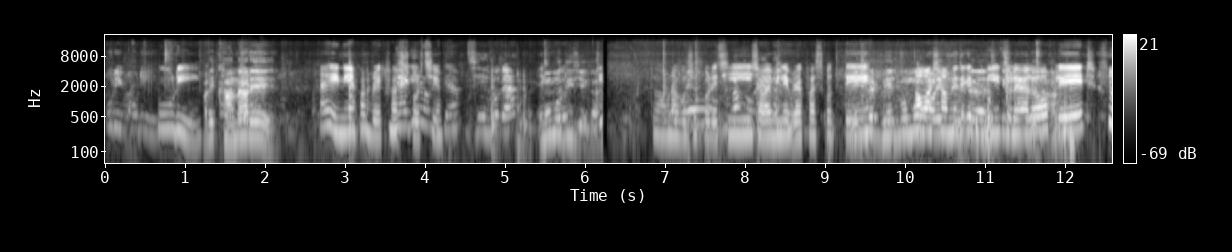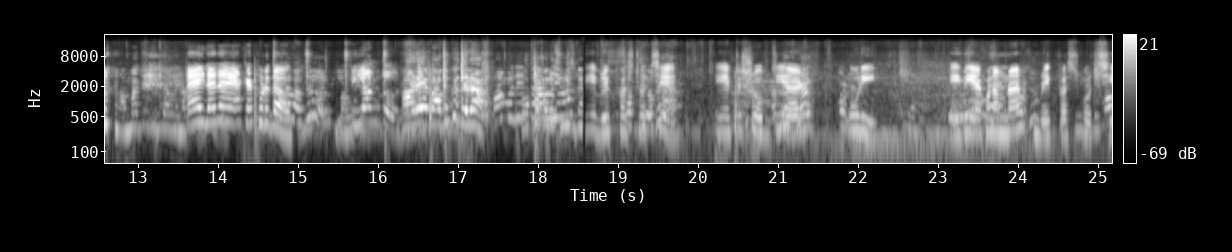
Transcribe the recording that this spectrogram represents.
পুরি পুরি। পুরি। আরে খানা রে। এই ইনি এখন ব্রেকফাস্ট করছে। মোমো দিজিয়েগা তো আমরা বসে পড়েছি সবাই মিলে ব্রেকফাস্ট করতে। আমার সামনে থেকে নিয়ে চলে গেল প্লেট এই না না এক এক করে দাও। দিলাম তো। আরে বাবুকে দে না। ব্রেকফাস্ট হচ্ছে। এই একটা সবজি আর পুরি। এই দিয়ে এখন আমরা ব্রেকফাস্ট করছি,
